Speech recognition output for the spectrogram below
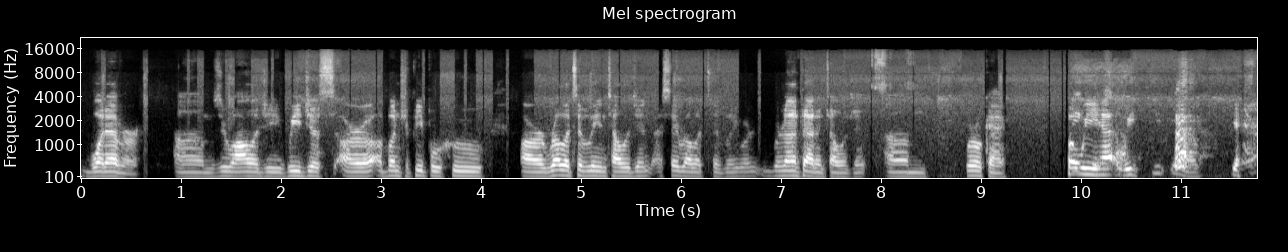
whatever um, zoology. We just are a bunch of people who are relatively intelligent. I say relatively. We're we're not that intelligent. Um, we're okay, but we have we yeah yeah.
